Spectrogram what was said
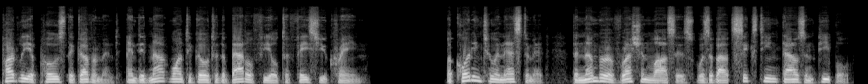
partly opposed the government and did not want to go to the battlefield to face Ukraine. According to an estimate, the number of Russian losses was about 16,000 people,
